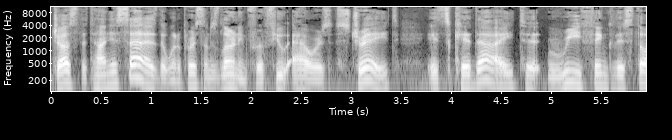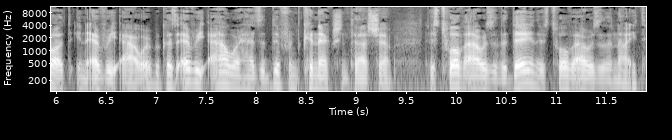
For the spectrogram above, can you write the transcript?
Just the Tanya says that when a person is learning for a few hours straight, it's kedai to rethink this thought in every hour because every hour has a different connection to Hashem. There's 12 hours of the day and there's 12 hours of the night,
